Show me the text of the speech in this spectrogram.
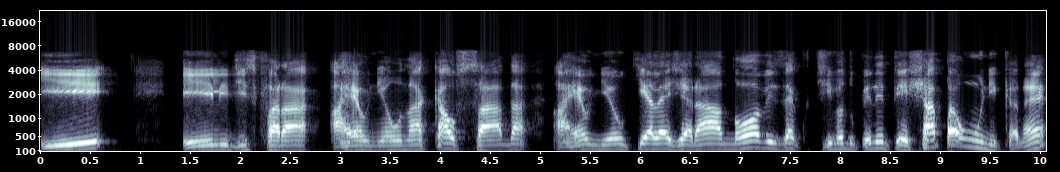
E ele disse que fará a reunião na calçada, a reunião que elegerá a nova executiva do PDT, chapa única, né?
